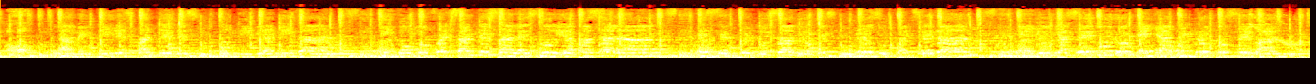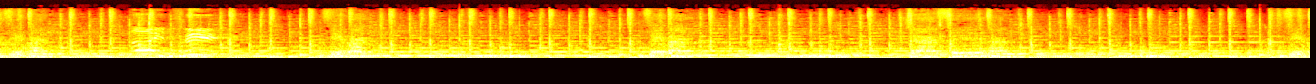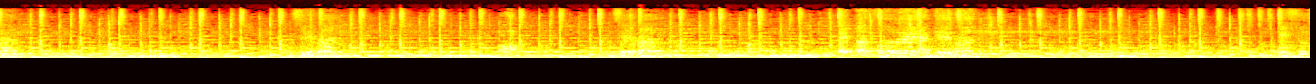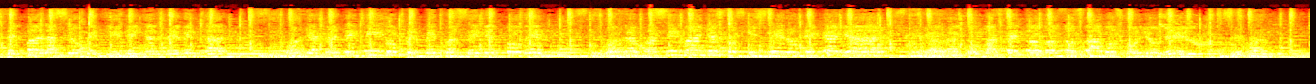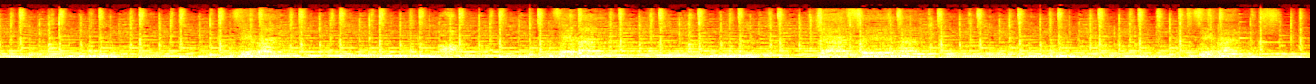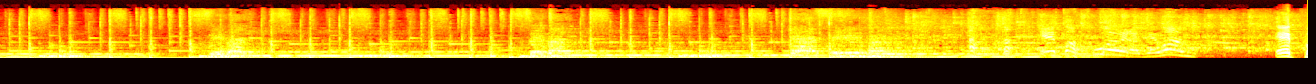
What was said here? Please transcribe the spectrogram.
Oh, la mentira es parte de su cotidianidad. Y como falsantes a la historia pasa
